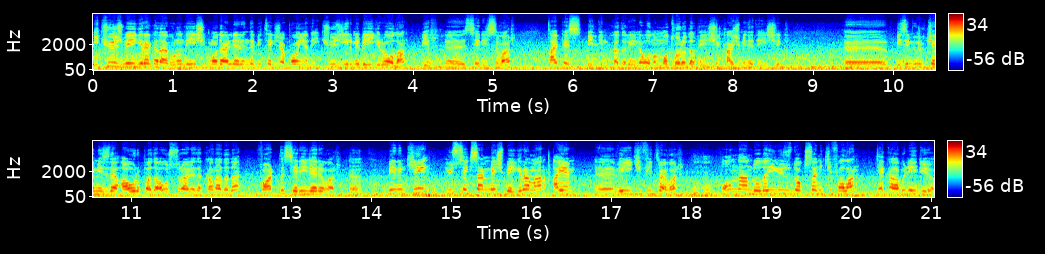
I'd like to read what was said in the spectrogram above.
200 beygire kadar bunun değişik modellerinde bir tek Japonya'da 220 beygiri olan bir e, serisi var. Type S bildiğim kadarıyla. Onun motoru da değişik, hacmi de değişik. E, bizim ülkemizde, Avrupa'da, Avustralya'da, Kanada'da farklı serileri var. Evet. Benimki 185 beygir ama IM e, V2 filtre var. Ondan dolayı 192 falan tekabül ediyor.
